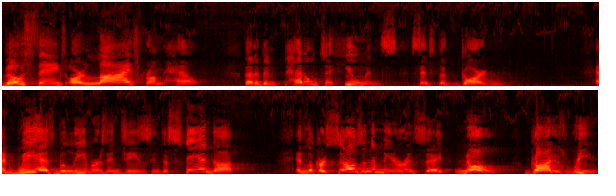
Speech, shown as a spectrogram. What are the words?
Those things are lies from hell that have been peddled to humans since the garden. And we, as believers in Jesus, need to stand up and look ourselves in the mirror and say, No, God is real.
